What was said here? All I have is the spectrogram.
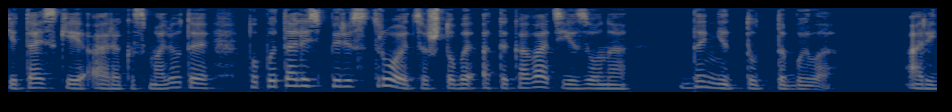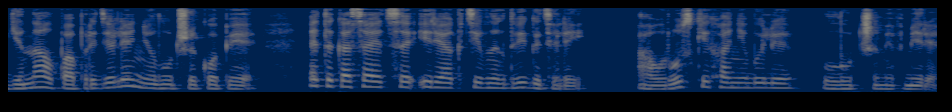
Китайские аэрокосмолеты попытались перестроиться, чтобы атаковать Езона, да не тут-то было. Оригинал по определению лучшей копии. Это касается и реактивных двигателей, а у русских они были лучшими в мире.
